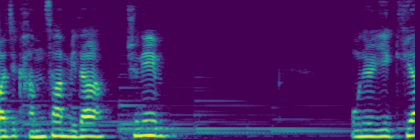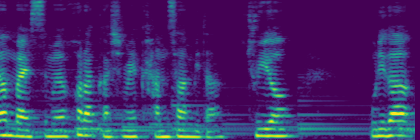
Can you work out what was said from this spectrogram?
아직 감사합니다. 주님, 오늘 이 귀한 말씀을 허락하심을 감사합니다. 주여, 우리가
